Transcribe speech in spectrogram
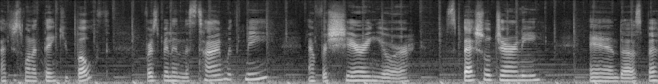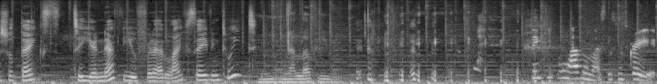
I just want to thank you both for spending this time with me and for sharing your special journey. And uh, special thanks to your nephew for that life saving tweet. Mm, I love you. Thank you for having us. This was great.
